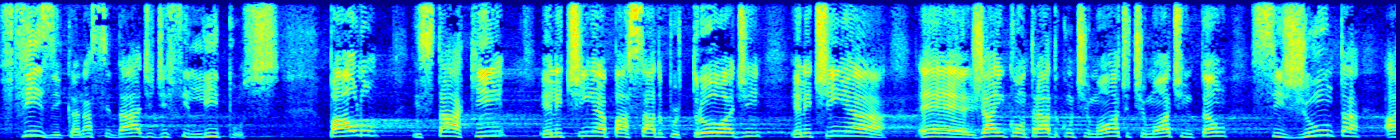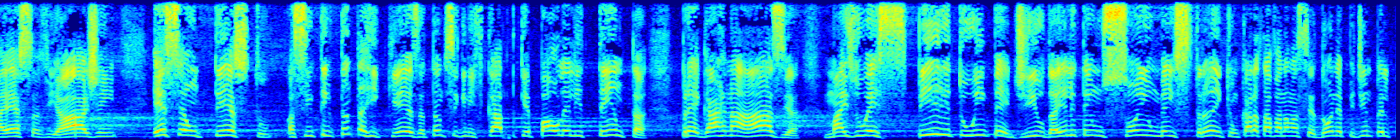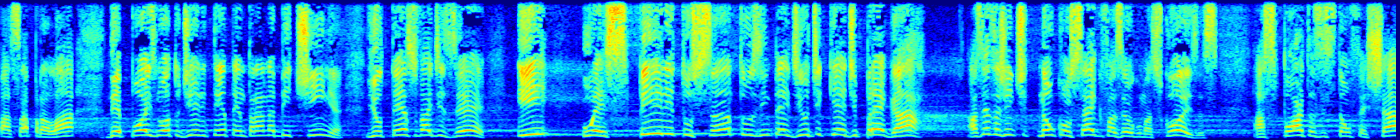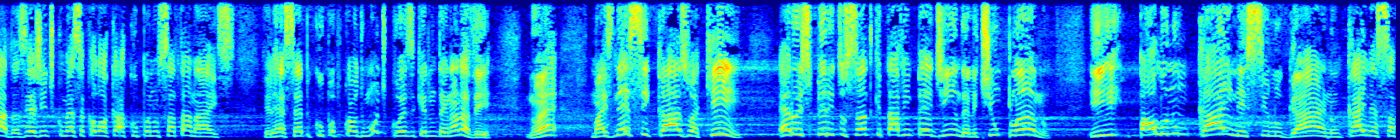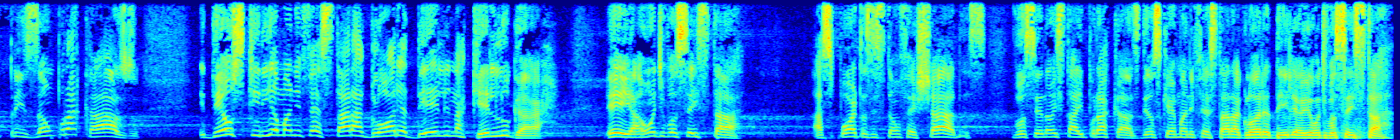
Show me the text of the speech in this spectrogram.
física na cidade de Filipos. Paulo está aqui, ele tinha passado por Troade, ele tinha é, já encontrado com Timóteo, Timóteo então se junta a essa viagem. Esse é um texto, assim, tem tanta riqueza, tanto significado, porque Paulo ele tenta pregar na Ásia, mas o Espírito o impediu. Daí ele tem um sonho meio estranho, que um cara estava na Macedônia pedindo para ele passar para lá. Depois, no outro dia, ele tenta entrar na Bitínia. E o texto vai dizer: e o Espírito Santo os impediu de quê? De pregar. Às vezes a gente não consegue fazer algumas coisas, as portas estão fechadas e a gente começa a colocar a culpa no Satanás. Ele recebe culpa por causa de um monte de coisa que ele não tem nada a ver, não é? Mas nesse caso aqui, era o Espírito Santo que estava impedindo, ele tinha um plano. E Paulo não cai nesse lugar, não cai nessa prisão por acaso. E Deus queria manifestar a glória dele naquele lugar. Ei, aonde você está? As portas estão fechadas, você não está aí por acaso. Deus quer manifestar a glória dele aí onde você está.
